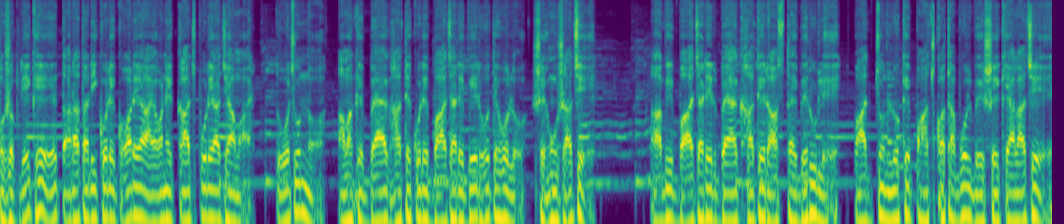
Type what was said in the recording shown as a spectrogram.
ওসব দেখে তাড়াতাড়ি করে ঘরে আয় অনেক কাজ পড়ে আছে আমার। তোর জন্য আমাকে ব্যাগ হাতে করে বাজারে বের হতে হলো সে হুঁশ আছে। আমি বাজারের ব্যাগ হাতে রাস্তায় বেরুলে পাঁচজন লোকে পাঁচ কথা বলবে সে খেয়াল আছে?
